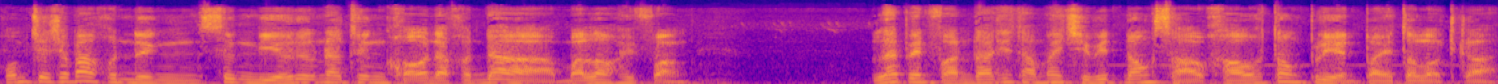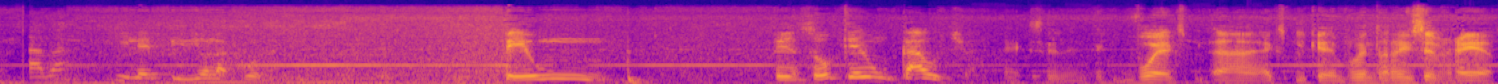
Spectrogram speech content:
ผมเจอชาวบ้านคนหนึ่ง ซึ่งมีเรื่องน่าทึ่งของอนาคอนด้ามาเล่าให้ฟัง และเป็นฝันร้ายที่ทำให้ชีวิตน้องสาวเขาต้องเปลี่ยนไปตลอดกาล y le pidió la cuna. Pe un, pensó que era un caucho. Excelente. Voy a ex- ah, explicar, voy a entrar en ese breve.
